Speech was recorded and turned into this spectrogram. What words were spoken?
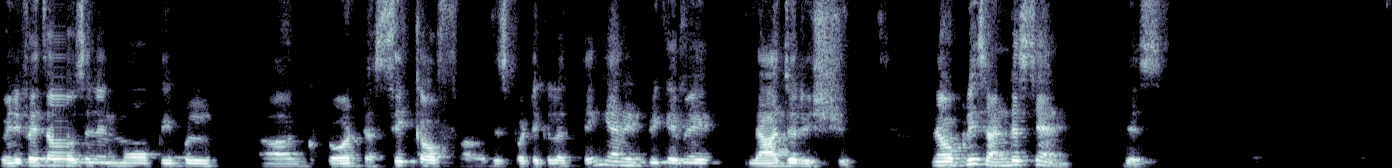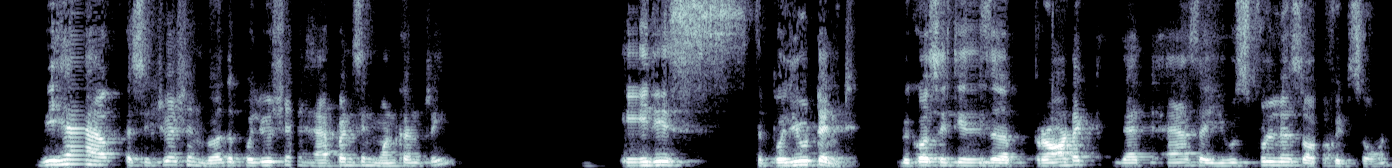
25,000 and more people got sick of this particular thing, and it became a larger issue. Now, please understand this. We have a situation where the pollution happens in one country. It is the pollutant because it is a product that has a usefulness of its own,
